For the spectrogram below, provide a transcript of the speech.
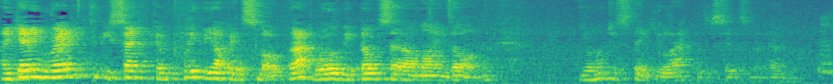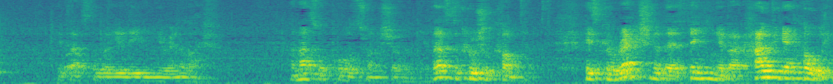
and getting ready to be sent completely up in smoke, that world we don't set our minds on, you'll not just think, you'll act as a citizen of heaven. If that's the way you're leading your inner life. And that's what Paul's trying to show them here. That's the crucial context. His correction of their thinking about how to get holy.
